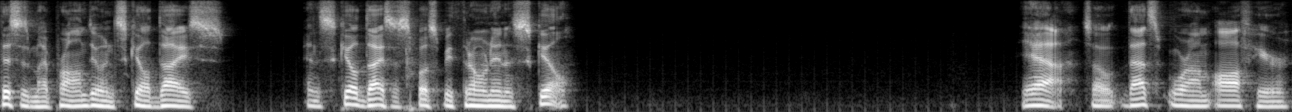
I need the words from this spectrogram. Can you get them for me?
This is my problem. I'm doing skill dice, and skill dice is supposed to be thrown in a skill. Yeah, so that's where I'm off here.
